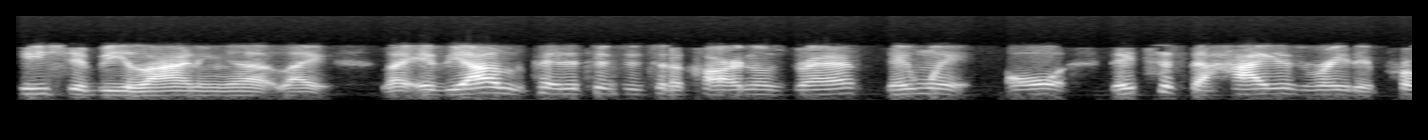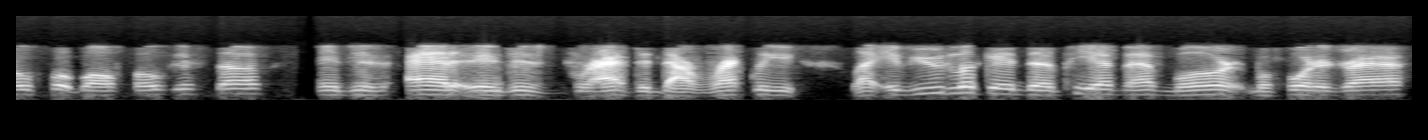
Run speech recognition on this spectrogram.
he should be lining up like like if y'all paid attention to the Cardinals draft, they went all they took the highest rated pro football focus stuff and just added and just drafted directly. Like if you look at the PFF board before the draft,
